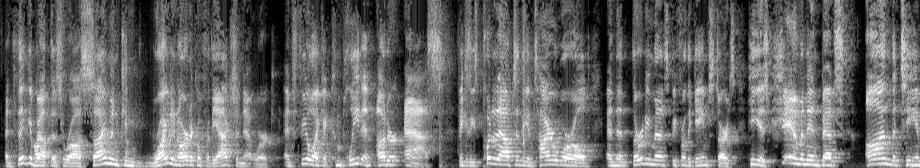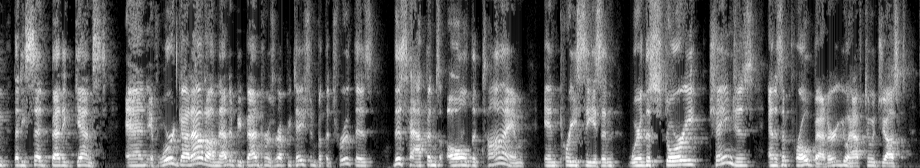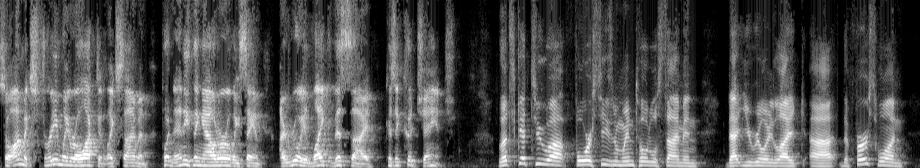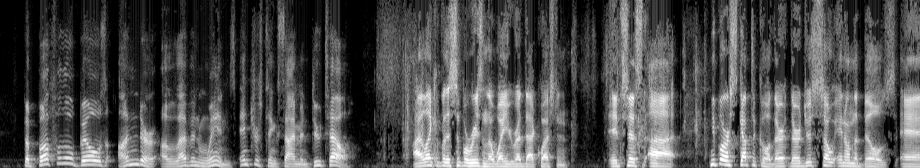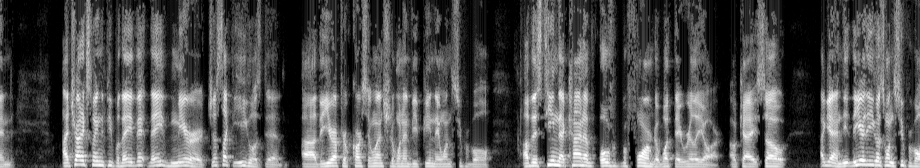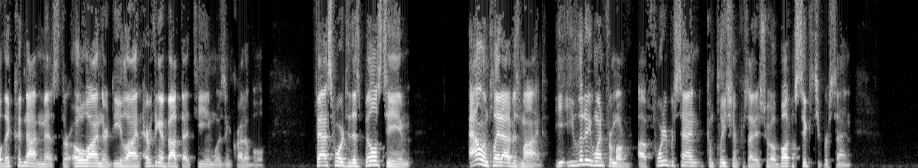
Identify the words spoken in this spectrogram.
And think about this, Ross. Simon can write an article for the Action Network and feel like a complete and utter ass because he's put it out to the entire world. And then 30 minutes before the game starts, he is jamming in bets on the team that he said bet against. And if word got out on that, it'd be bad for his reputation. But the truth is, this happens all the time in preseason where the story changes. And as a pro better, you have to adjust. So I'm extremely reluctant, like Simon, putting anything out early saying, I really like this side because it could change. Let's get to uh, four season win totals, Simon, that you really like. Uh, the first one, the Buffalo Bills under 11 wins. Interesting, Simon. Do tell. I like it for the simple reason the way you read that question. It's just uh, people are skeptical. They're they're just so in on the Bills, and I try to explain to people they they mirror just like the Eagles did uh, the year after Carson Wentz should have won MVP and they won the Super Bowl of this team that kind of overperformed of what they really are. Okay, so again, the, the year the Eagles won the Super Bowl, they could not miss their O line, their D line, everything about that team was incredible. Fast forward to this Bills team. Allen played out of his mind. He, he literally went from a, a 40% completion percentage to above 60%.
